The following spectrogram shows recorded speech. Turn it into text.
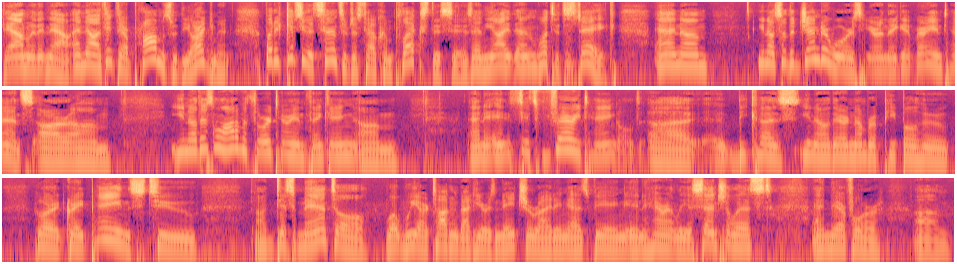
down with it now. And now I think there are problems with the argument, but it gives you a sense of just how complex this is and the and what's at stake. And um, you know, so the gender wars here, and they get very intense. Are um, you know, there's a lot of authoritarian thinking. Um, and it's it's very tangled uh, because you know there are a number of people who who are at great pains to uh, dismantle what we are talking about here as nature writing as being inherently essentialist and therefore um,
